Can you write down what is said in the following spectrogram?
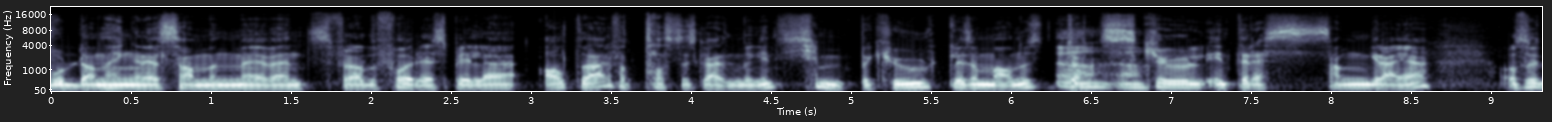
hvordan henger det sammen med events fra det forrige spillet? Alt det der. Fantastisk verdenbygging. Kjempekult liksom, manus. Dødskul, interessant greie. Og så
